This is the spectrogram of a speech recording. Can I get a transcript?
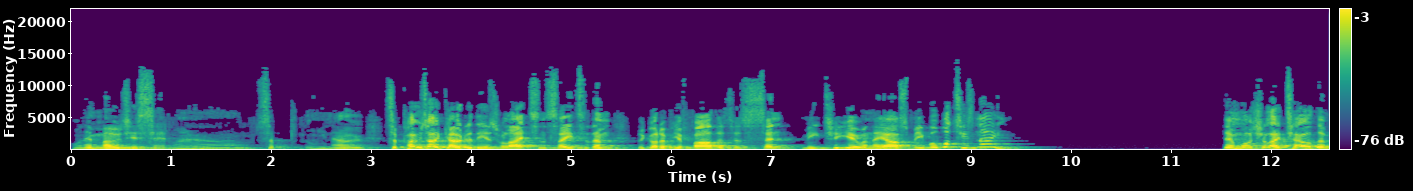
Well, then Moses said, Well, know, suppose I go to the Israelites and say to them, The God of your fathers has sent me to you. And they ask me, Well, what's his name? Then what shall I tell them?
